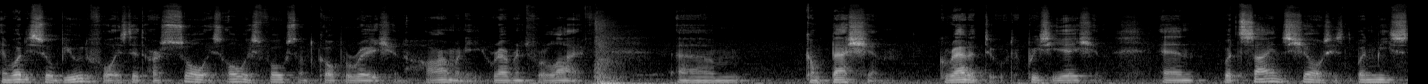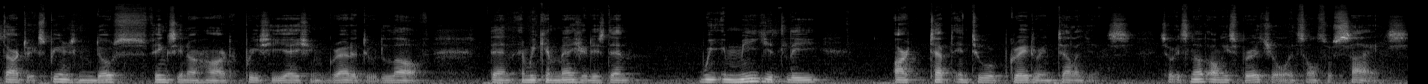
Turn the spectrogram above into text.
And what is so beautiful is that our soul is always focused on cooperation, harmony, reverence for life, um, compassion, gratitude, appreciation. And what science shows is when we start to experiencing those things in our heart appreciation gratitude love then and we can measure this then we immediately are tapped into a greater intelligence so it's not only spiritual it's also science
